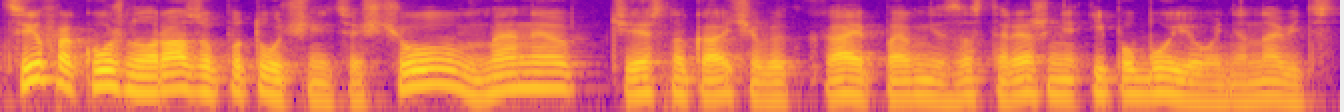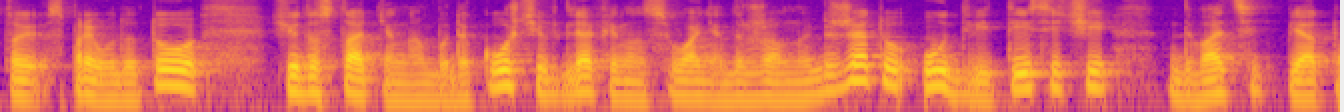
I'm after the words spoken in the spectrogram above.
Цифра кожного разу поточнюється, що в мене, чесно кажучи, викликає певні застереження і побоювання навіть з приводу того, чи достатньо нам буде коштів для фінансування державного бюджету у 2025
